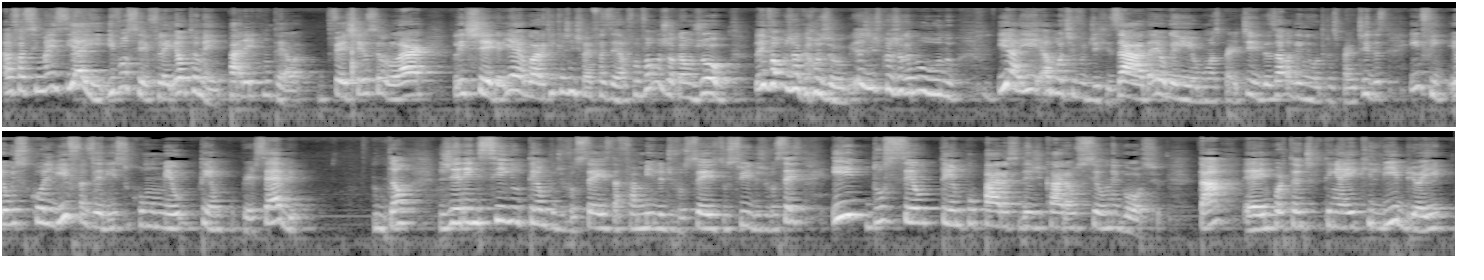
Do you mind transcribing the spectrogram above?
Ela falou assim, mas e aí? E você? Eu falei, eu também, parei com tela. Fechei o celular, falei, chega, e aí agora, o que, que a gente vai fazer? Ela falou, vamos jogar um jogo? Falei, vamos jogar um jogo. E a gente ficou jogando Uno. E aí é um motivo de risada, eu ganhei algumas partidas, ela ganhou outras partidas. Enfim, eu escolhi fazer isso com o meu tempo, percebe? Então, gerencie o tempo de vocês, da família de vocês, dos filhos de vocês e do seu tempo para se dedicar ao seu negócio tá? É importante que tenha equilíbrio aí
